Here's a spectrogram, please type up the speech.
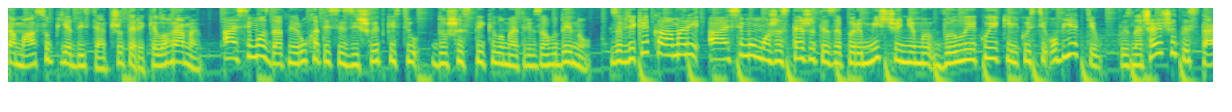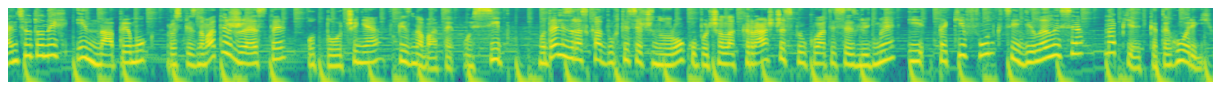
та масу 54 кг. Асімо здатний рухатися зі швидкістю до 6 км за годину. Завдяки камері Асімо може стежити за переміщеннями великої кількості об'єктів, визначаючи дистанцію до них і напрямок, розпізнавати жести, оточення, впізнавати осіб. Модель зразка 2000 року почала краще спілкуватися з людьми, і такі функції ділилися на 5 категорій.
